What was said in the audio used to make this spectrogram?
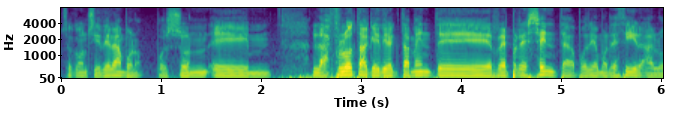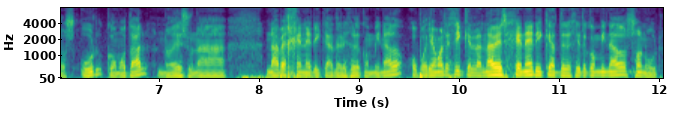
Se consideran, bueno, pues son em, la flota que directamente representa, podríamos decir, a los UR como tal. No es una nave genérica del ejército combinado. O podríamos decir que las naves genéricas del ejército combinado son UR.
